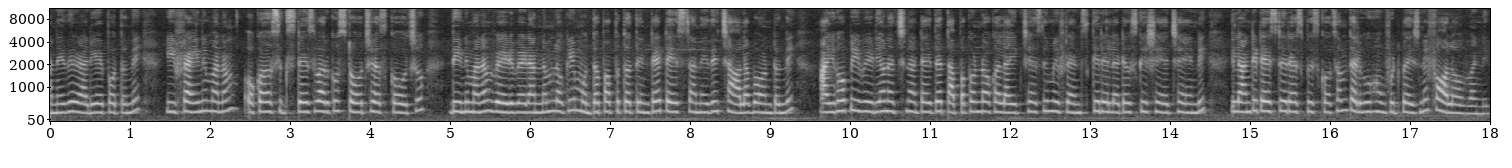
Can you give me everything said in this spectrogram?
అనేది రెడీ అయిపోతుంది. ఈ ఫ్రైని మనం ఒక సిక్స్ డేస్ వరకు స్టోర్ చేసుకోవచ్చు. దీన్ని మనం వేడి వేడి అన్నంలోకి ముద్దపప్పుతో తింటే టేస్ట్ అనేది చాలా బాగుంటుంది. ఐ హోప్ ఈ వీడియో నచ్చినట్టయితే తప్పకుండా ఒక లైక్ చేసి మీ ఫ్రెండ్స్కి రిలేటివ్స్కి షేర్ చేయండి. ఇలాంటి టేస్టీ రెసిపీస్ కోసం తెలుగు హోమ్ ఫుడ్ పేజ్ని ఫాలో అవ్వండి.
